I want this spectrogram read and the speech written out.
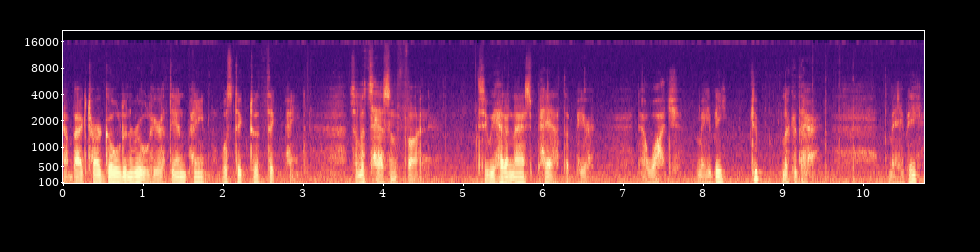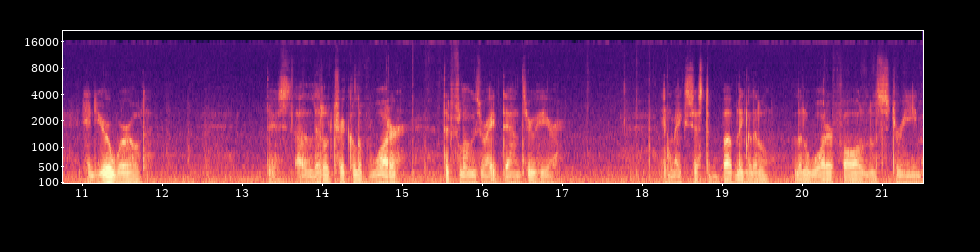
Now back to our golden rule here. A thin paint will stick to a thick paint. So let's have some fun. See, we had a nice path up here. Now watch. Maybe, look at there. Maybe in your world, there's a little trickle of water that flows right down through here. It makes just a bubbling little, little waterfall, a little stream.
